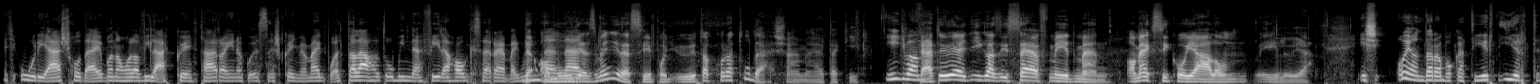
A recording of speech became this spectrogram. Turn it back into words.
egy óriás hodályban, ahol a világ könyvtárainak összes könyve meg volt található, mindenféle hangszerrel, meg De mindennel. amúgy ez mennyire szép, hogy őt akkor a tudása emelte ki. Így van. Tehát ő egy igazi self-made man, a mexikói álom élője. és olyan darabokat írt, írt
